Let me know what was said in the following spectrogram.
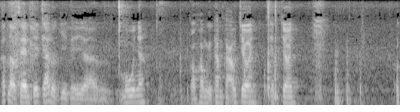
khách nào xem chế cháo được gì thì à, mua nha. Còn không thì tham khảo chơi xem chơi. Ok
